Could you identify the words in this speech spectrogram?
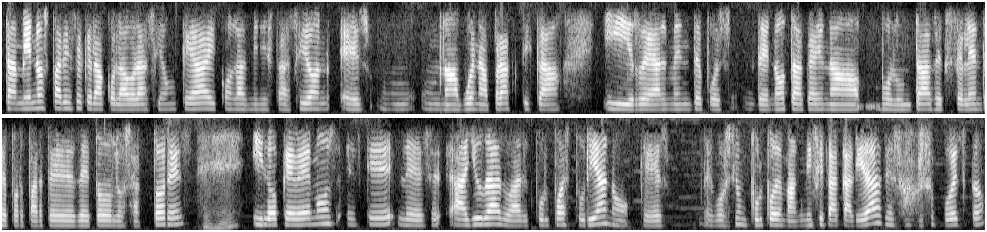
También nos parece que la colaboración que hay con la administración es una buena práctica y realmente pues denota que hay una voluntad excelente por parte de, todos los actores y lo que vemos es que les ha ayudado al pulpo asturiano que es de por sí un pulpo de magnífica calidad, eso por supuesto,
